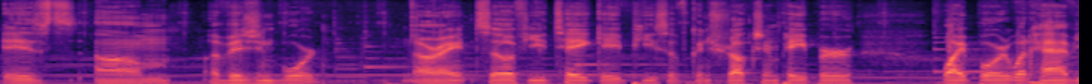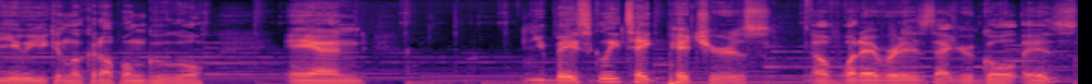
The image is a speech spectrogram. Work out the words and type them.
is um, a vision board. All right, so if you take a piece of construction paper, whiteboard, what have you. You can look it up on Google. And you basically take pictures of whatever it is that your goal is.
